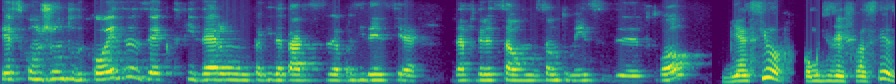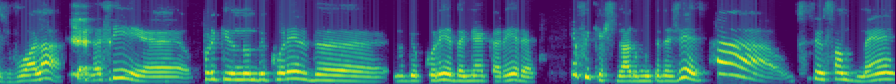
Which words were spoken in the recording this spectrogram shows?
Esse conjunto de coisas é que te fizeram candidatar-se à presidência da Federação São Tomense de Futebol? bien sûr, como dizem os franceses, voilà. Assim, é, porque no decorrer, de, no decorrer da minha carreira, eu fui questionado muitas das vezes. Ah, você em São Tomé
